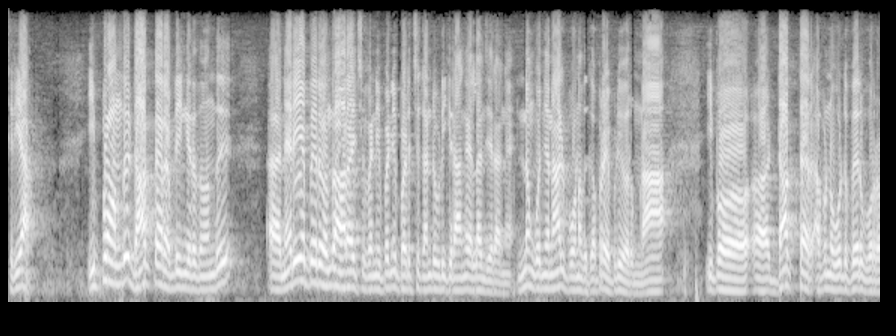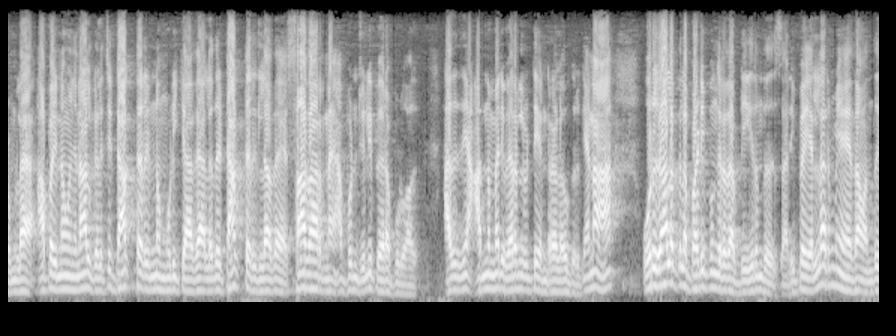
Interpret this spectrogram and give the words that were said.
சரியா? இப்போ வந்து டாக்டர் அப்படிங்கிறது வந்து நிறைய பேர் வந்து ஆராய்ச்சி பண்ணி பண்ணி படித்து கண்டுபிடிக்கிறாங்க எல்லாம் செய்கிறாங்க இன்னும் கொஞ்ச நாள் போனதுக்கப்புறம் எப்படி வரும்னா இப்போ டாக்டர் அப்படின்னு ஓட்டு பேர் போடுறோம்ல அப்ப இன்னும் கொஞ்ச நாள் கழிச்சு டாக்டர் இன்னும் முடிக்காத அல்லது டாக்டர் இல்லாத சாதாரண அப்படின்னு சொல்லி பேரை போடுவாங்க. அதுதான் அந்த மாதிரி விரல் விட்டு என்ற அளவுக்கு இருக்கு. ஏன்னா ஒரு காலத்துல படிப்புங்கிறது அப்படி இருந்தது சார். இப்ப எல்லாருமே தான் வந்து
